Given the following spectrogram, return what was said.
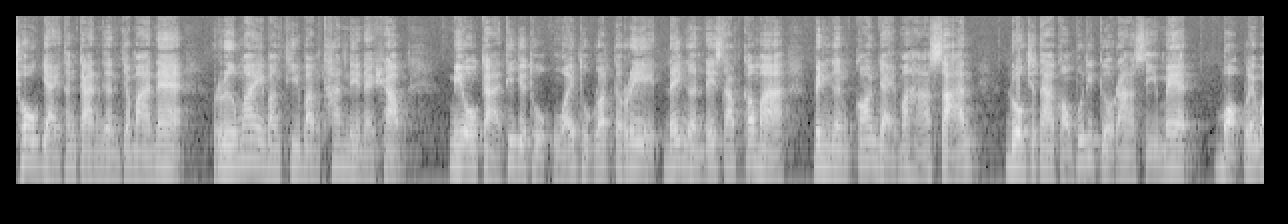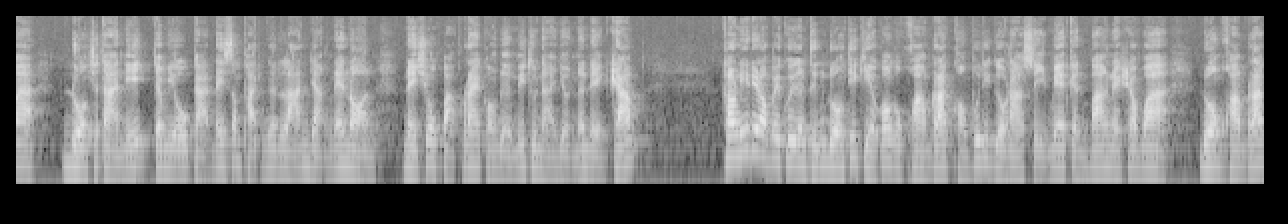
โชคใหญ่ทางการเงินจะมาแน่ หรือไม่บางทีบางท่านนี่นะครับมีโอกาสที่จะถูกหวยถูกลอตเตอรี่ ได้เงินได้ทรัพย์เข้ามา เป็นเงินก้อนใหญ่มหาศาล ดวงชะตาของผู้ที่เกิดราศีเมษ บอกเลยว่าดวงชะตานี้จะมีโอกาสได้สัมผัสเงินล้านอย่างแน่นอน ในช่วงปากแรกของเดือนมิถุนายนนั่นเองครับคราวนี้เดี๋ยวเราไปคุยกันถึงดวงที่เกี่ยวข้องกับความรักของผู้ที่เกิดราศีเมษกันบ้างนะครับว่า ดวงความรัก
